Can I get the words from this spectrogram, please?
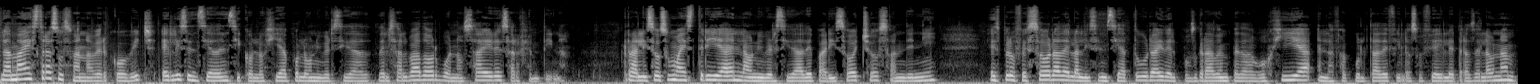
La maestra Susana Berkovich es licenciada en Psicología por la Universidad del Salvador, Buenos Aires, Argentina. Realizó su maestría en la Universidad de París 8, Saint-Denis. Es profesora de la licenciatura y del posgrado en Pedagogía en la Facultad de Filosofía y Letras de la UNAM.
